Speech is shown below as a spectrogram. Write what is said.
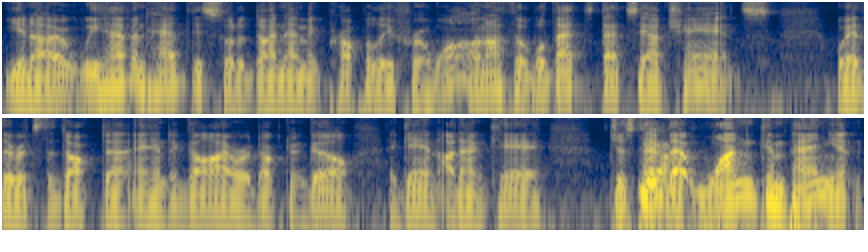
You know, we haven't had this sort of dynamic properly for a while. And I thought, well, that's, that's our chance. Whether it's the doctor and a guy or a doctor and girl, again, I don't care. Just have Yeah. that one companion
